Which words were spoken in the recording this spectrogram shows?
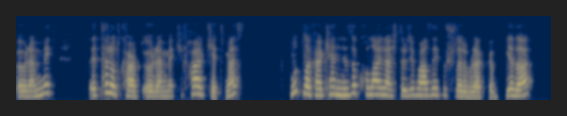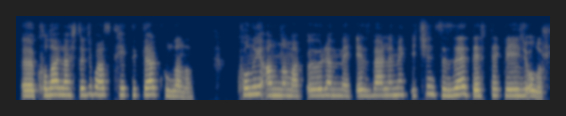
öğrenmek, e, tarot kart öğrenmek fark etmez mutlaka kendinize kolaylaştırıcı bazı ipuçları bırakın ya da e, kolaylaştırıcı bazı teknikler kullanın. Konuyu anlamak, öğrenmek, ezberlemek için size destekleyici olur.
